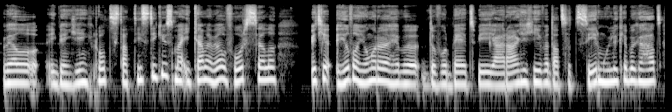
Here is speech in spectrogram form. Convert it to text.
Wel, ik ben geen groot statisticus, maar ik kan me wel voorstellen... Weet je, heel veel jongeren hebben de voorbije twee jaar aangegeven dat ze het zeer moeilijk hebben gehad.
